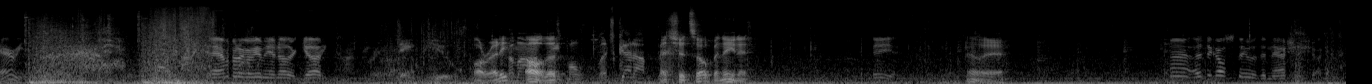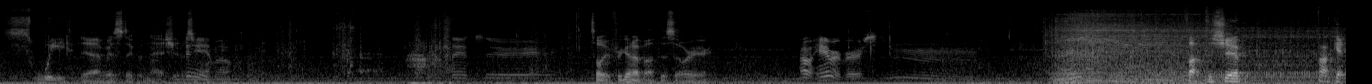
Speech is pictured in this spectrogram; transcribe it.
Unidentified? Hey, I'm gonna go get me another gun. Already? Come Oh, on, that. Let's get up that shit's open, ain't it? Hey, Oh yeah. Uh, I think I'll stay with the Gnasher shotgun. Sweet. Yeah, I'm gonna stick with Nash as Hey, well. ammo. Lancer. Totally forgot about this over here. Oh, Hammerburst. Hmm. Fuck the ship. Fuck it.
